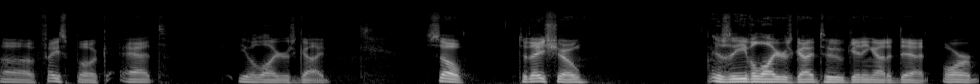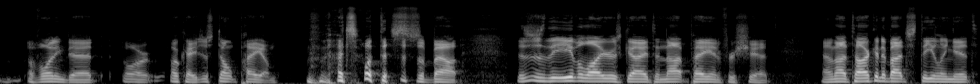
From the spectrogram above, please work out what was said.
uh, Facebook at Evil Lawyer's Guide. So today's show is the Evil Lawyer's Guide to Getting Out of Debt or Avoiding Debt, or, okay, just don't pay them. That's what this is about. This is the Evil Lawyer's Guide to Not Paying for Shit. I'm not talking about stealing it.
